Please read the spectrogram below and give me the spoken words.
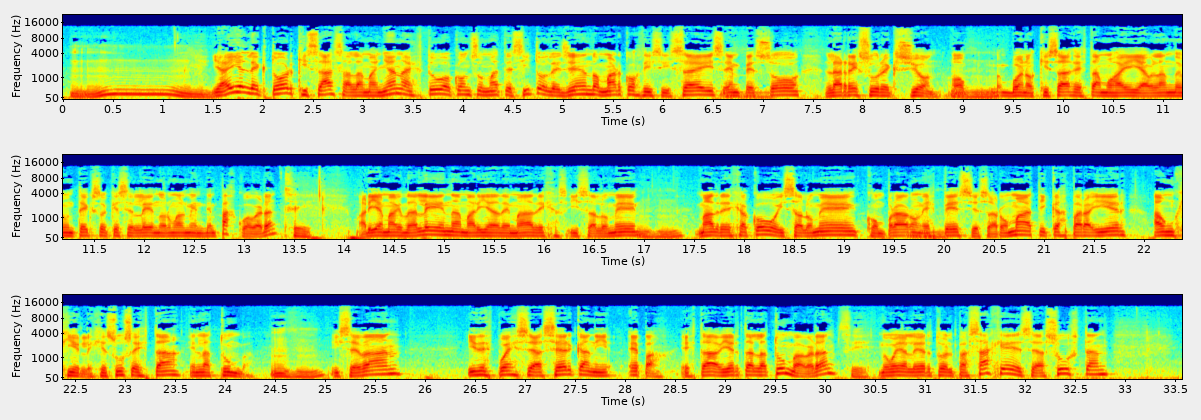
Mm. Y ahí el lector quizás a la mañana estuvo con su matecito leyendo Marcos 16, empezó la resurrección. O, bueno, quizás estamos ahí hablando de un texto que se lee normalmente en Pascua, ¿verdad? Sí. María Magdalena, María de Madre y Salomé, madre de Jacobo y Salomé compraron especies aromáticas para ir a ungirle. Jesús está en la tumba. Y se van y después se acercan y, epa, está abierta la tumba, ¿verdad? Sí. No voy a leer todo el pasaje, se asustan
